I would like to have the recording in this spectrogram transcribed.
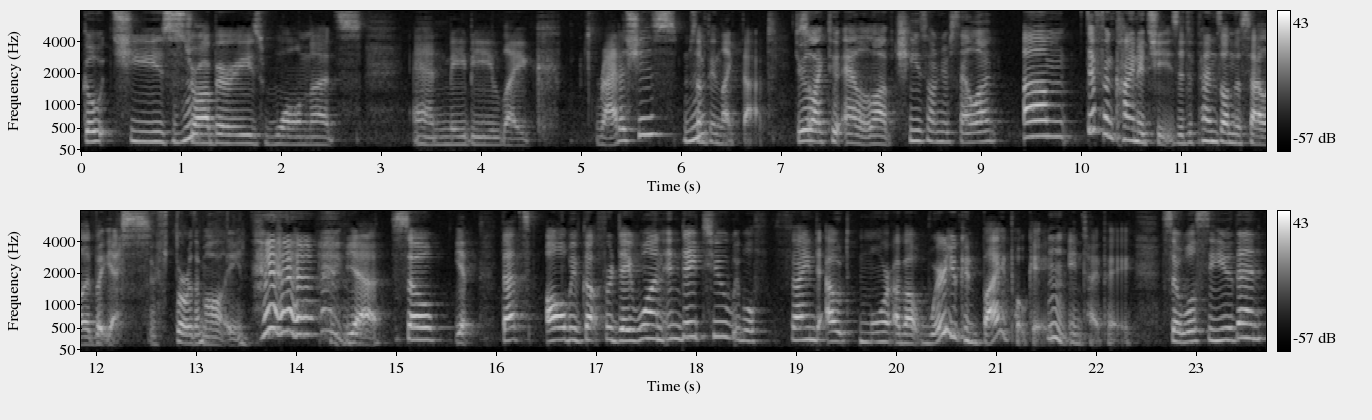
goat cheese, Mm-hmm. strawberries, walnuts, and maybe like radishes, something like that. Mm-hmm. Do you like to add a lot of cheese on your salad? Um, different kind of cheese. It depends on the salad, but yes. Just throw them all in. Yeah. So, yep, that's all we've got for day one. In day two, we will find out more about where you can buy poke in Taipei. So we'll see you then.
